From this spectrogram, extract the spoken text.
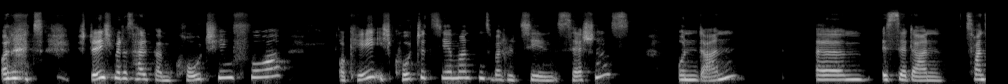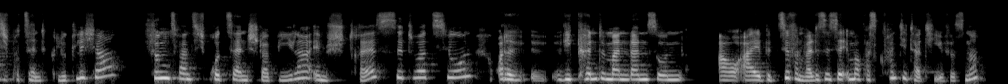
Und jetzt stelle ich mir das halt beim Coaching vor. Okay, ich coache jetzt jemanden, zum Beispiel 10 Sessions und dann ähm, ist er dann 20 Prozent glücklicher 25 Prozent stabiler im Stresssituation? Oder wie könnte man dann so ein ROI beziffern? Weil das ist ja immer was Quantitatives, ne?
